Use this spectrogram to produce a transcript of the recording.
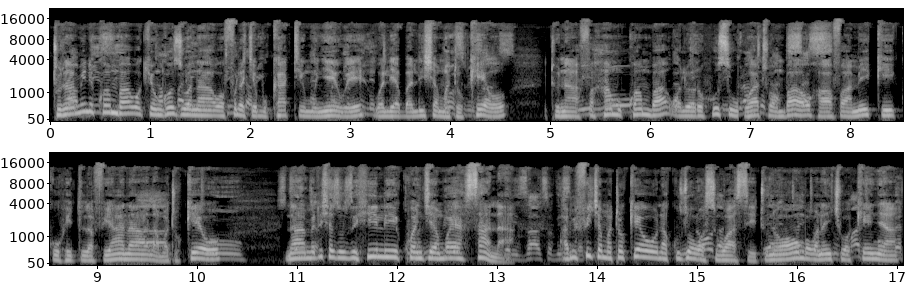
Tunaamini kwamba wakiongozwa na Wafula Chebukati mwenyewe waliabadilisha matokeo. Tunafahamu kwamba waliwaruhusu watu ambao hawafahamiki kuhitilafiana na matokeo na ameendesha zoezi hili kwa njia mbaya sana. Ameficha matokeo na kuzua wasiwasi. Tunawaomba wananchi wa Kenya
